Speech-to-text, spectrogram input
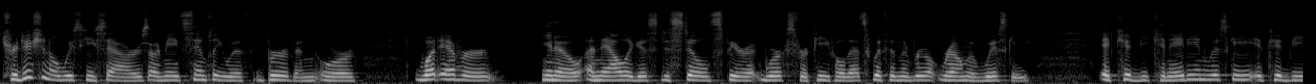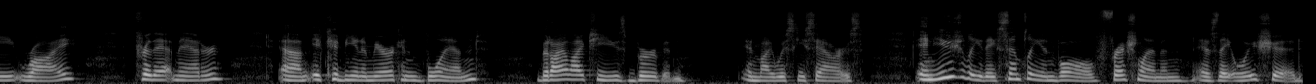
traditional whiskey sours are made simply with bourbon or whatever, you know, analogous distilled spirit works for people that's within the realm of whiskey. It could be Canadian whiskey, it could be rye for that matter. Um, it could be an American blend, but I like to use bourbon in my whiskey sours. And usually they simply involve fresh lemon, as they always should,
